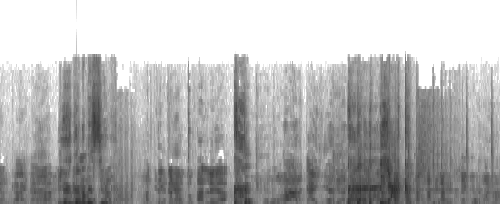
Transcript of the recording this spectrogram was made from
ครับไก่แต่ว่า He's gonna be sick. มันติดกระดูกทุกอันเลยอ่ะโอ้ว่าแล้วไก่เหี้ยเนื้อยักเคยกินก่อนป่ะ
